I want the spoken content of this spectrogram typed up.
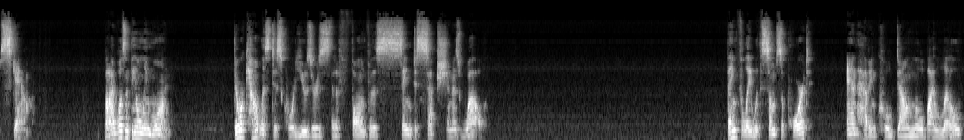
scam. But I wasn't the only one. There were countless Discord users that have fallen for the same deception as well. Thankfully, with some support and having cooled down little by little,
